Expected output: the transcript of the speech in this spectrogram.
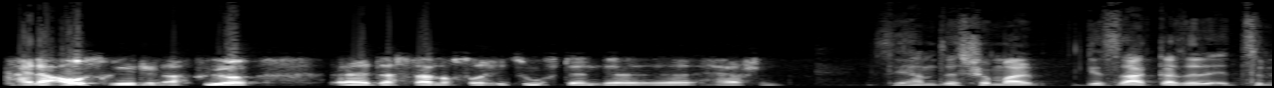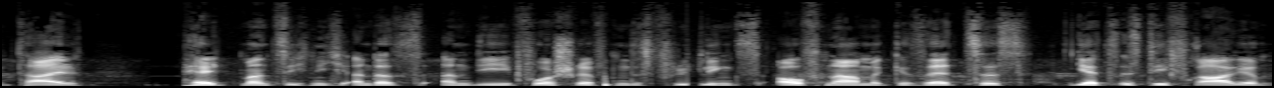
keine Ausrede dafür, äh, dass da noch solche Zustände äh, herrschen. Sie haben das schon mal gesagt, also zum Teil hält man sich nicht an, das, an die Vorschriften des Flüchtlingsaufnahmegesetzes. Jetzt ist die Frage,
